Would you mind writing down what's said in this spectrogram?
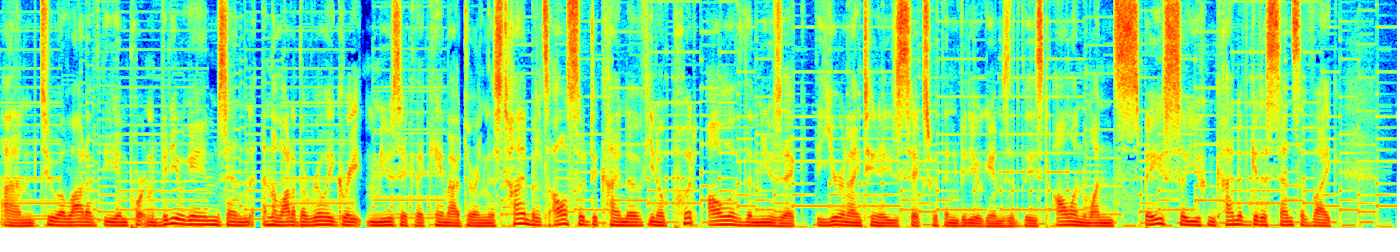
um, to a lot of the important video games and and a lot of the really great music that came out during this time, but it's also to kind of you know put all of the music, the year 1986 within video games at least, all in one space, so you can kind of get a sense of like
